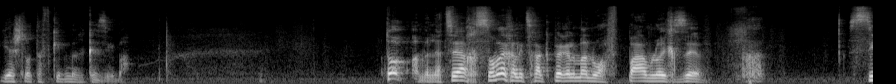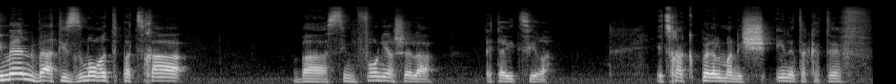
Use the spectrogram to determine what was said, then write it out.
יש לו תפקיד מרכזי בה. טוב, המנצח סומך על יצחק פרלמן, הוא אף פעם לא אכזב. סימן והתזמורת פצחה בסימפוניה שלה את היצירה. יצחק פרלמן השעין את הכתף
